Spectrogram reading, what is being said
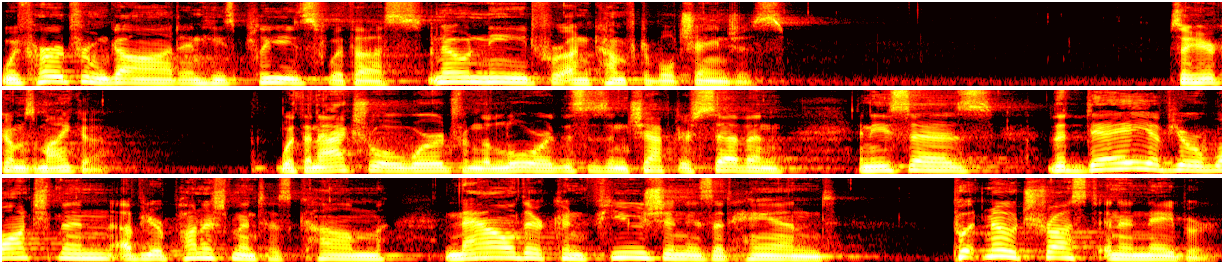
We've heard from God, and He's pleased with us. No need for uncomfortable changes. So here comes Micah with an actual word from the Lord. This is in chapter 7, and he says, the day of your watchmen of your punishment has come. Now their confusion is at hand. Put no trust in a neighbor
